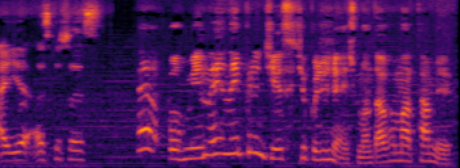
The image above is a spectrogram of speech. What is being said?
Aí as pessoas. É, por mim nem, nem prendia esse tipo de gente, mandava matar mesmo.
